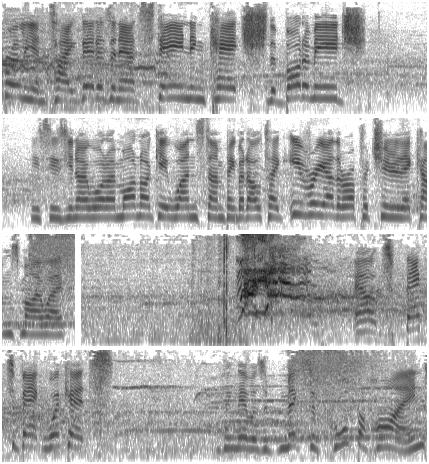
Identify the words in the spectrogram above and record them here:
Brilliant take. That is an outstanding catch. The bottom edge. He says, you know what, I might not get one stumping, but I'll take every other opportunity that comes my way. Out back to back wickets. I think there was a mix of caught behind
